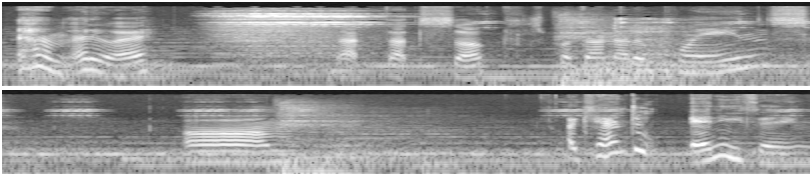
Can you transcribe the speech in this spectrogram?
anyway, that that sucked. Let's put down other planes. Um, I can't do anything.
